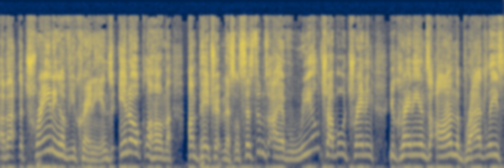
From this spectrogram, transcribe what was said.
about the training of Ukrainians in Oklahoma on Patriot missile systems. I have real trouble with training Ukrainians on the Bradleys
